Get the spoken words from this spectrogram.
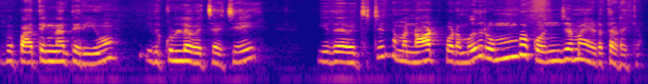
இப்போ பார்த்திங்கன்னா தெரியும். இதுக்குள்ளே வச்சாச்சு. இதை வச்சுட்டு நம்ம நாட் போடும்போது ரொம்ப கொஞ்சமாக இடத்த அடைக்கும்.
